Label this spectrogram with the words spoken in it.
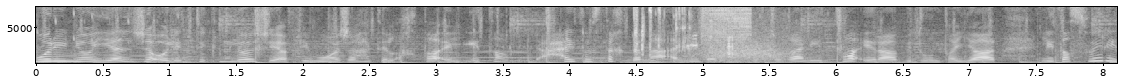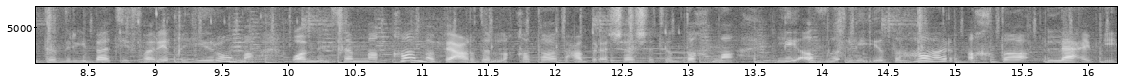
مورينيو يلجأ للتكنولوجيا في مواجهة الأخطاء الإيطالية حيث استخدم المدرب البرتغالي طائرة بدون طيار لتصوير تدريبات فريقه روما ومن ثم قام بعرض اللقطات عبر شاشة الضخمة لإظهار أخطاء لاعبيه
